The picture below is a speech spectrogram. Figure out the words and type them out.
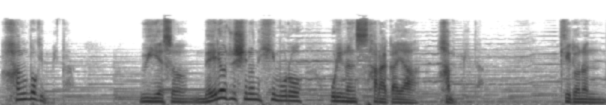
항복입니다. 위에서 내려주시는 힘으로 우리는 살아가야 합니다. 기도는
